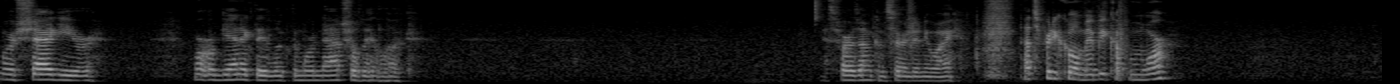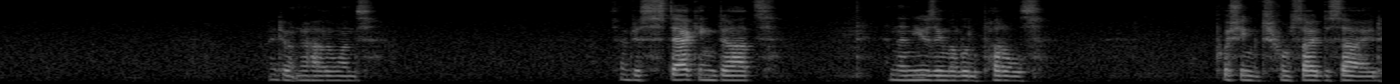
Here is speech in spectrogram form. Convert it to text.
More shaggier. More organic they look, the more natural they look. As far as I'm concerned anyway. That's pretty cool. Maybe a couple more. I don't know how the ones... So I'm just stacking dots and then using the little puddles, pushing from side to side.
